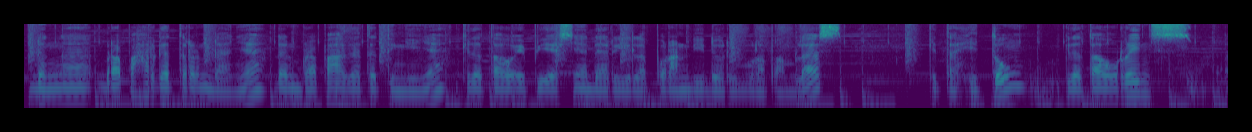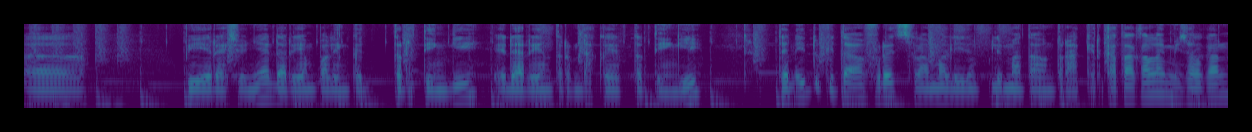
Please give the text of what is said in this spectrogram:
dengan berapa harga terendahnya dan berapa harga tertingginya. Kita tahu EPS-nya dari laporan di 2018 kita hitung kita tahu range uh, PE ratio-nya dari yang paling tertinggi eh dari yang terendah ke tertinggi dan itu kita average selama 5 tahun terakhir. Katakanlah misalkan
